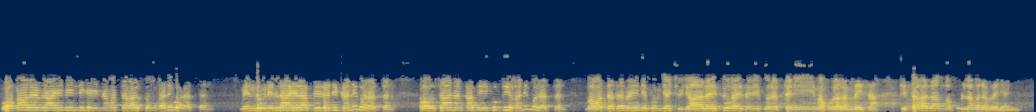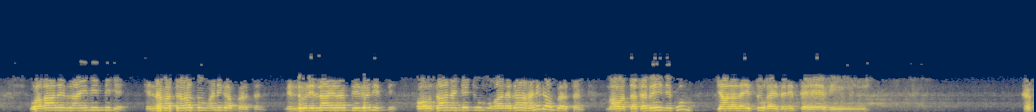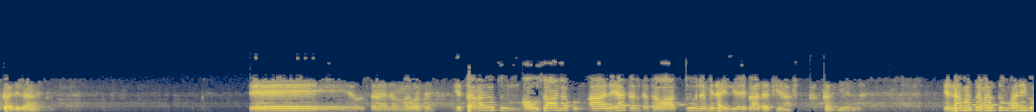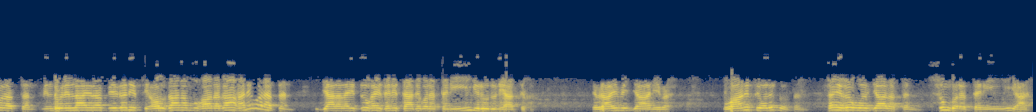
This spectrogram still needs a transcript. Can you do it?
وقال إبراهيم إني إنما اتخذتم خني قرأتن من دون الله ربي ذاتي خني قرأتن أوسانا قبري قبي خني قرأتن مودة بينكم جيش جعل إدو خيسني قرأتني مفعول لميسا. اتخذ مفعول لما دبرجاني وقال إبراهيم إني إنما اتخذتم خني قبرتن من دون الله ربي قدت أوسانا ججوا مخالقا خني قبرتن مودة بينكم جعل لإدو خيسن التهيفي أكد الله إيه أوسانا مودة اتخذتم أوسانكم آلهة تتواتون من أجل عبادتها. أكد الله إنما اتخذتم خني قلتن من دون الله ربي قدرت أوثانا مخالقا خني قلتن جال لا يدو خيسن التاتي قلتني جرو دنيا اتخا إبراهيم الجاني بس وانت ولد دوستن. سين رول جالتن. سن قلتني يعني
